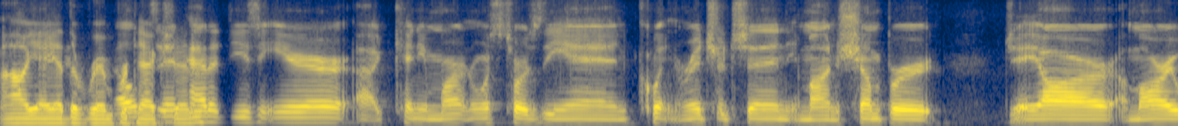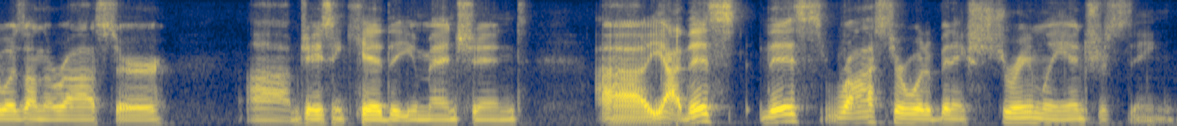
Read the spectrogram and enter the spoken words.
Oh yeah, yeah, the rim protection. had a decent year. Uh, Kenyon Martin was towards the end. Quentin Richardson, Iman Shumpert, J.R. Amar'e was on the roster. Um, Jason Kidd that you mentioned. Uh, yeah, this this roster would have been extremely interesting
